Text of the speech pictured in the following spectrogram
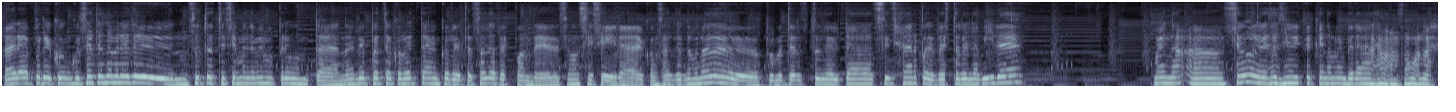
Ahora, pero el concursante número 2, nosotros te hacemos la misma pregunta. No hay respuesta correcta o incorrecta, solo responde. Somos sincera. Concursante número 2, prometer tu lealtad a por el resto de la vida. Bueno, uh, seguro eso significa que no me verán a mamorra.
